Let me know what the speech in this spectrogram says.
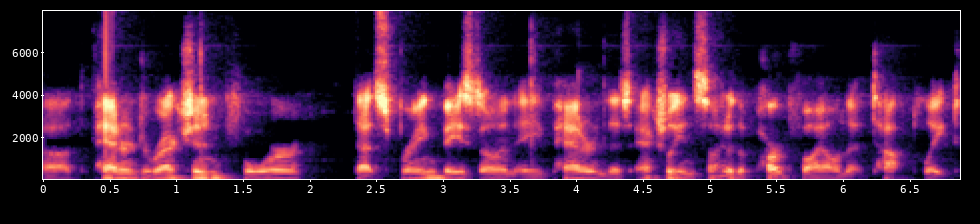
uh, the pattern direction for that spring based on a pattern that's actually inside of the part file on that top plate.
